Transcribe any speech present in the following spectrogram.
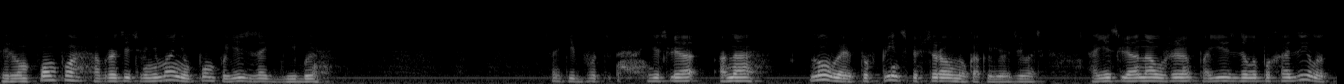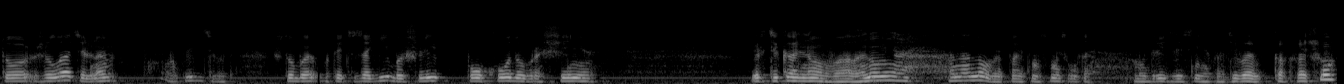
Берем помпу. Обратите внимание, у помпы есть загибы. Загиб. Вот если она новая, то в принципе все равно, как ее одевать. А если она уже поездила, походила, то желательно, вот видите, вот, чтобы вот эти загибы шли по ходу вращения вертикального вала. Но у меня она новая, поэтому смысл-то мудрить здесь нет. Одеваю как хочу.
